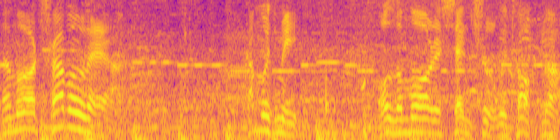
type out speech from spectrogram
the more trouble they are. Come with me. All the more essential we talk now.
